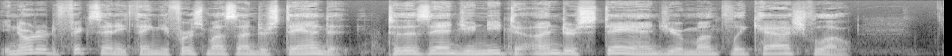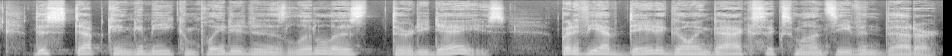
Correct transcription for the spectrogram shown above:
In order to fix anything, you first must understand it. To this end, you need to understand your monthly cash flow. This step can be completed in as little as 30 days, but if you have data going back six months, even better.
